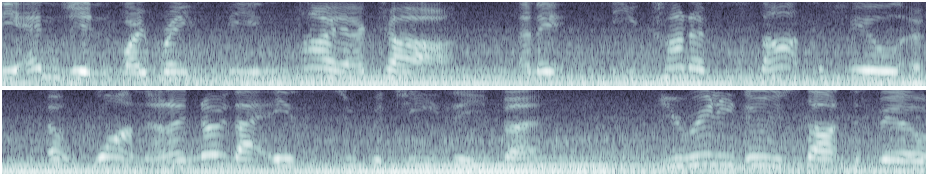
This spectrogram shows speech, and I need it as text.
the engine vibrates the entire car, and it you kind of start to feel at, at one. And I know that is super cheesy, but you really do start to feel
